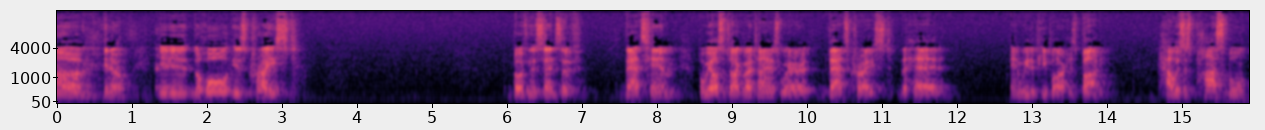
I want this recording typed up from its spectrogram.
Um, you know, it is, the whole is Christ, both in the sense of that's him, but we also talk about times where that's Christ, the head, and we, the people, are his body. How is this possible?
